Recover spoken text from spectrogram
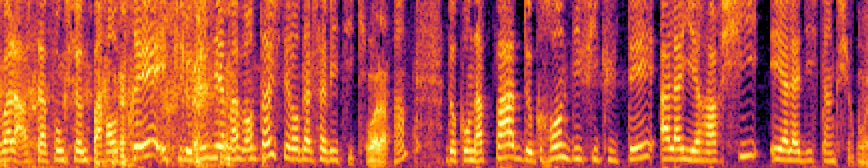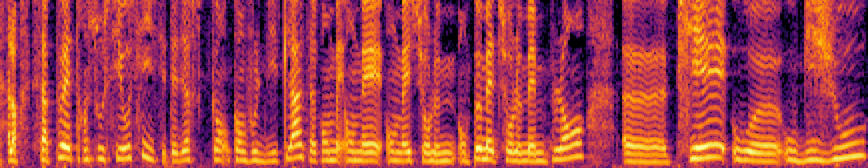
voilà, ça fonctionne par entrée. Et puis le deuxième avantage, c'est l'ordre alphabétique. Voilà. Hein Donc on n'a pas de grandes difficultés à la hiérarchie et à la distinction. Ouais. Alors ça peut être un souci aussi, c'est-à-dire quand, quand, vous le dites là, c'est-à-dire qu'on met, on met, on met sur le, on peut mettre sur le même plan euh, pied ou, euh, ou bijoux,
